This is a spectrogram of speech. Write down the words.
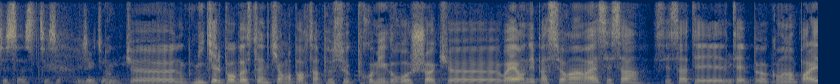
C'est ça, c'était ça. Exactement. Donc, euh, donc nickel pour Boston qui remporte un peu ce premier gros choc. euh, ouais, on n'est pas serein. Ouais, c'est ça. C'est ça. T'es, t'es- comme on en parlait,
